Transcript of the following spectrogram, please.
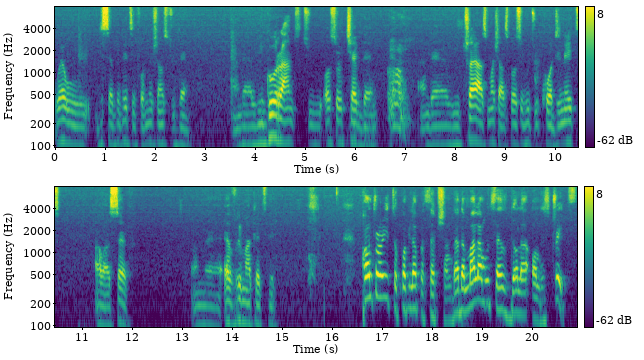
where we disseminate information to them. And uh, we go around to also check them and uh, we try as much as possible to coordinate ourselves on uh, every market day. Contrary to popular perception that the Malamud sells dollar on the streets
